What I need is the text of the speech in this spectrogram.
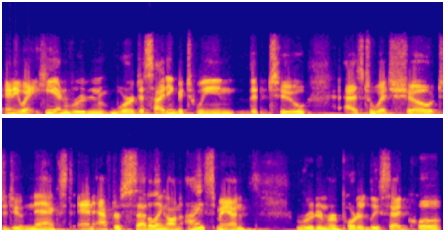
anyway, he and Rudin were deciding between the two as to which show to do next. And after settling on Iceman, Rudin reportedly said, quote,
